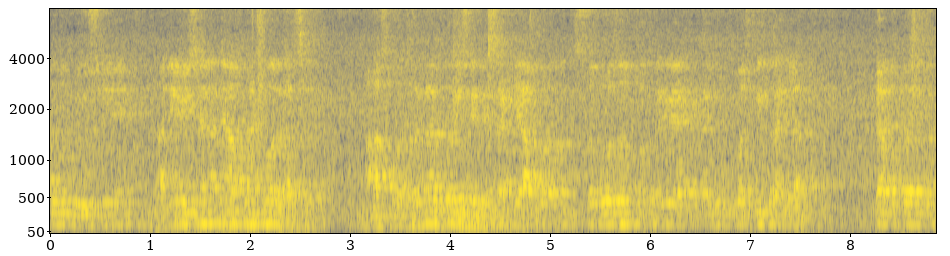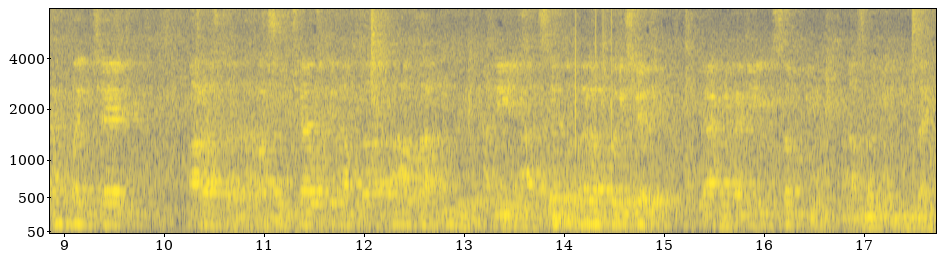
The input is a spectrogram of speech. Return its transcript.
दोन दिवसीय अधिवेशन आणि अभ्यास वर्गाचं. आज पत्रकार परिषदेसाठी आपण सर्वजण पत्रकार या ठिकाणी उपस्थित राहिला. त्याबद्दल ग्रामपंचायत महाराष्ट्र धाराशिवच्या वतीनं आपलं आभार. आणि आजचे पत्रकार परिषद या ठिकाणी संपली. असं मी जाईल.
